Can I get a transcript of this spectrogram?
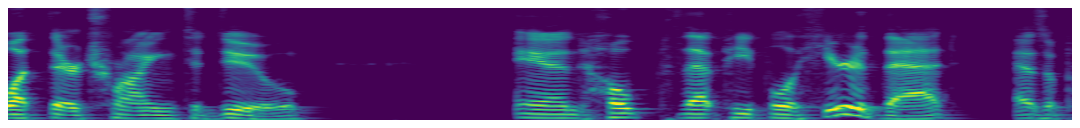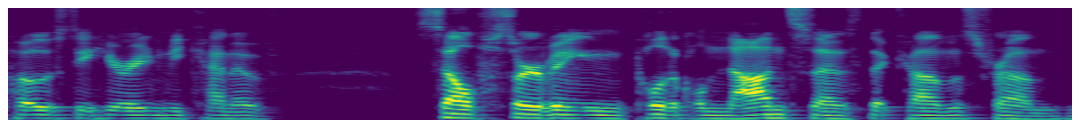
what they're trying to do and hope that people hear that as opposed to hearing me kind of self-serving political nonsense that comes from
